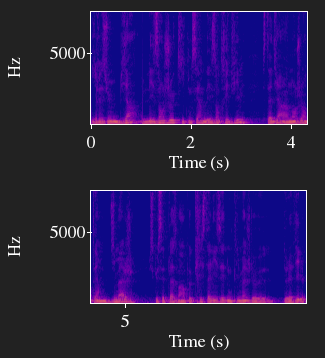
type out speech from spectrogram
il résume bien les enjeux qui concernent les entrées de ville, c'est-à-dire un enjeu en termes d'image, puisque cette place va un peu cristalliser donc l'image de, la ville.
